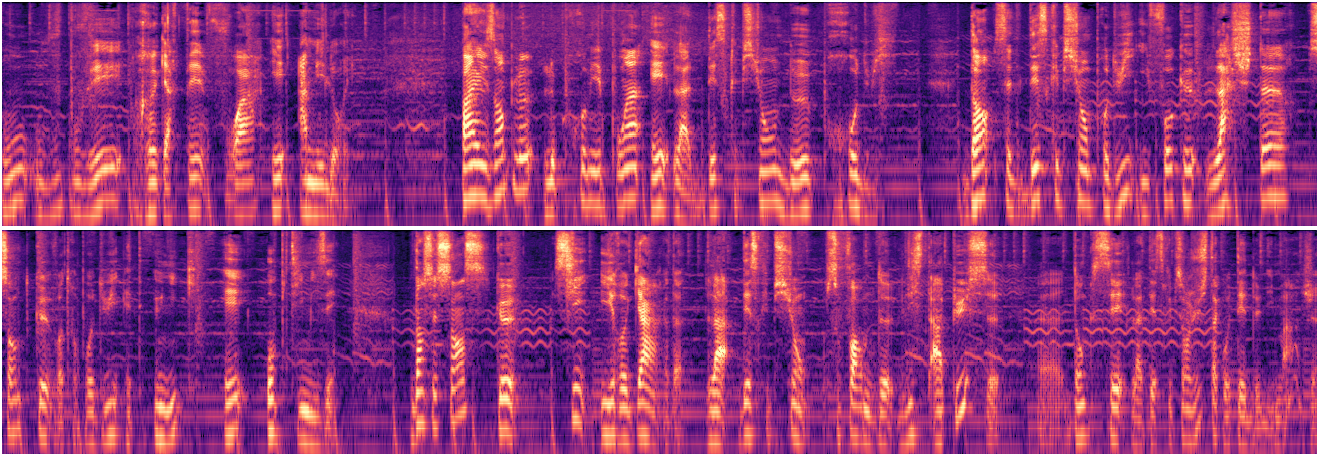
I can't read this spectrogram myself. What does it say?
où vous pouvez regarder, voir et améliorer. Par exemple, le premier point est la description de produit. Dans cette description produit, il faut que l'acheteur sente que votre produit est unique et optimisé. Dans ce sens que si il regarde la description sous forme de liste à puces, euh, donc c'est la description juste à côté de l'image,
